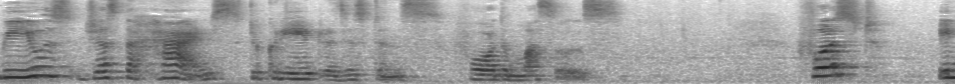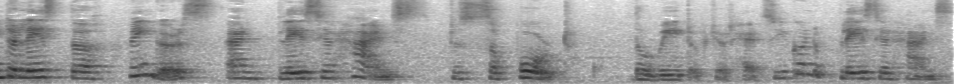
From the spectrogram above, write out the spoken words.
we use just the hands to create resistance for the muscles. First, interlace the fingers and place your hands to support the weight of your head. So you're going to place your hands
